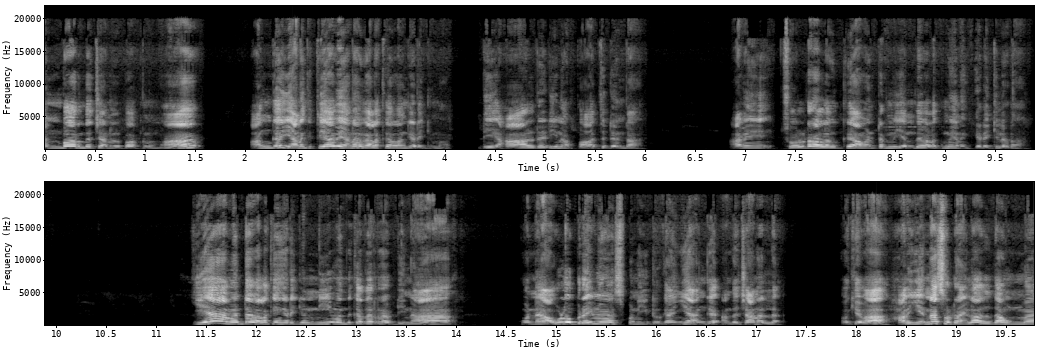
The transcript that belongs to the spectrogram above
அன்பார்ந்த சேனல் பார்க்கணுமா? அங்கே எனக்கு தேவையான விளக்கெல்லாம் கிடைக்குமா? டே ஆல்ரெடி நான் பார்த்துட்டேன்டா. அவன் சொல்கிற அளவுக்கு அவன்கிட்ட இருந்து எந்த விளக்கமும் எனக்கு கிடைக்கலடா. ஏன் அவன்கிட்ட விளக்கம் கிடைக்கும்? நீ வந்து கதற அப்படின்னா உன்னை அவ்வளோ பிரைன் பண்ணிக்கிட்டு இருக்காங்க அங்கே அந்த சேனலில் ஓகேவா? அவங்க என்ன சொல்கிறாங்களோ அதுதான் உண்மை.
